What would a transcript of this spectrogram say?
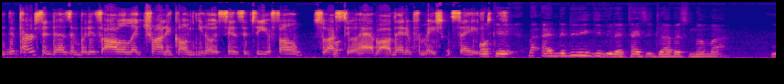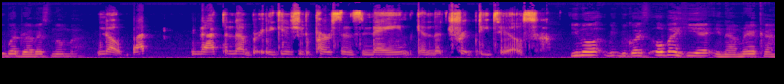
The person doesn't, but it's all electronic. On you know, it sends it to your phone, so I still have all that information saved. Okay, but and they didn't give you the taxi driver's number, Uber driver's number. No, not not the number. It gives you the person's name and the trip details. You know, because over here in America,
